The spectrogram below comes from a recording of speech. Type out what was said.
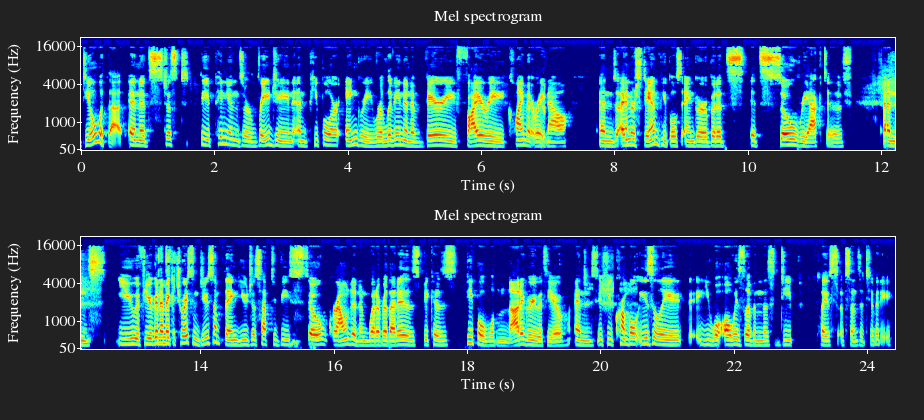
deal with that. And it's just the opinions are raging and people are angry. We're living in a very fiery climate right yep. now. And i understand people's anger but it's it's so reactive. And you if you're going to make a choice and do something you just have to be mm-hmm. so grounded in whatever that is because people will not agree with you. And if you crumble easily you will always live in this deep place of sensitivity.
